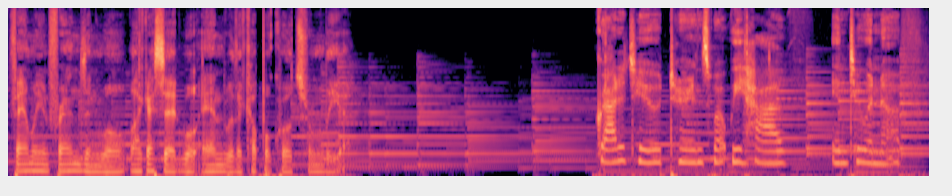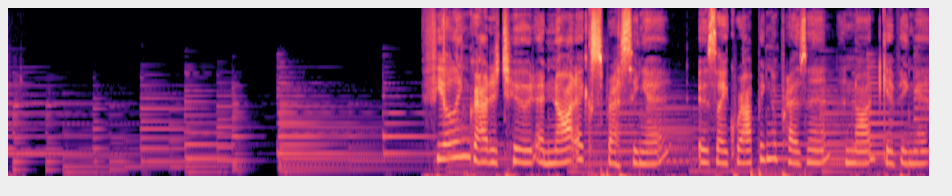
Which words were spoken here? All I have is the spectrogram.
family and friends. And we'll, like I said, we'll end with a couple quotes from Liaa. Gratitude turns what we have into enough. Feeling gratitude and not expressing it is like wrapping a present and not giving it.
